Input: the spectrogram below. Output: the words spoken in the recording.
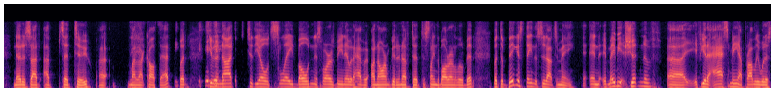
notice I, I said two. Uh, might have not caught that, but giving a nod to the old Slade Bolden as far as being able to have an arm good enough to, to sling the ball around a little bit. But the biggest thing that stood out to me, and it, maybe it shouldn't have, uh, if you'd have asked me, I probably would have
